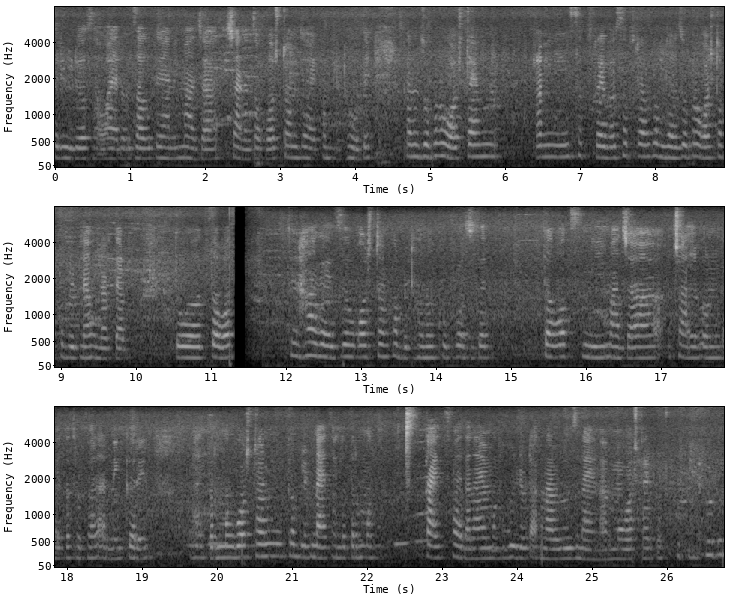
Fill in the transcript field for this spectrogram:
तरी व्हिडिओ असा व्हायरल जाऊ दे आणि माझ्या चॅनलचा वॉच टाईम जो आहे कंप्लीट होऊ दे. कारण जो पण वॉच टाईम आणि सबस्क्रायबर सबस्क्रायबर कमी झाला जो पण वॉच टाईम कंप्लीट नाही होणार त्या तो तेव्हा तर हा गायचं वॉच टाईम कंप्लीट होणं खूप गरजेचं आहे. तेव्हाच मी माझ्या चॅनलवरून काही तर थोडंफार अर्निंग करेन. नाहीतर मग वॉच टाईम कंप्लीट नाही झालं तर मग काहीच फायदा नाही. मग व्हिडिओ टाकणार व्ह्यूज नाही येणार. मग वॉच टाईम कंप्लीट होतो?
